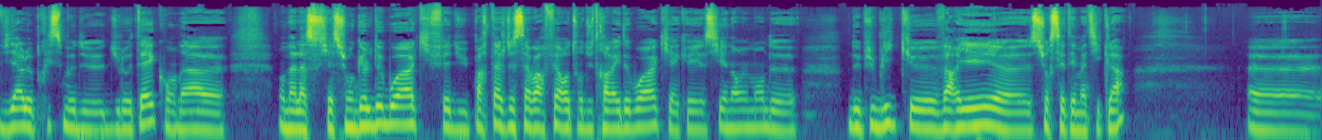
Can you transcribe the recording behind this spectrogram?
via le prisme du low tech. On a on a l'association Gueule de Bois qui fait du partage de savoir-faire autour du travail de bois, qui accueille aussi énormément de, de publics euh, variés euh, sur ces thématiques-là. Euh,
